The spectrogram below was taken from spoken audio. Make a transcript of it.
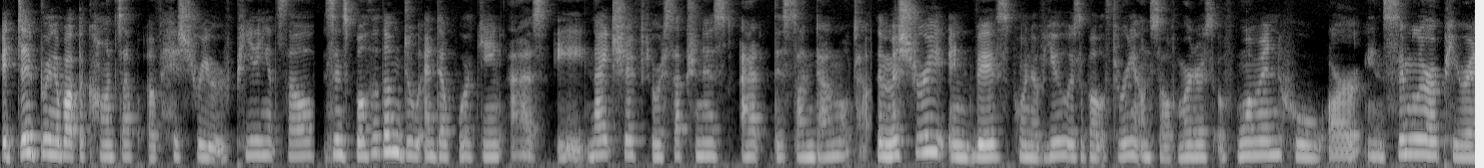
It did bring about the concept of history repeating itself, since both of them do end up working as a night shift receptionist at the sundown motel. The mystery in Viv's point of view is about three unsolved murders of women who are in similar appearance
